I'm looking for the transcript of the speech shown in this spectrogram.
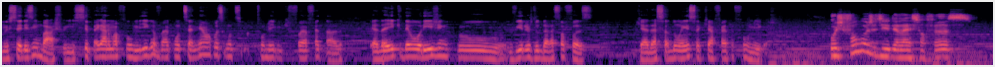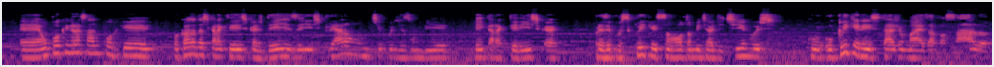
nos seres embaixo. E se pegar numa formiga, vai acontecer a mesma coisa que aconteceu com a formiga que foi afetada. E é daí que deu origem pro vírus do The Last of Us, que é dessa doença que afeta formigas. Os fungos de The Last of Us é um pouco engraçado porque, por causa das características deles, eles criaram um tipo de zumbi bem característica. Por exemplo, os clickers são altamente aditivos. O clicker em estágio mais avançado,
